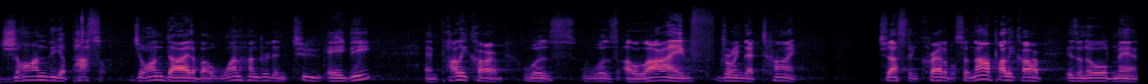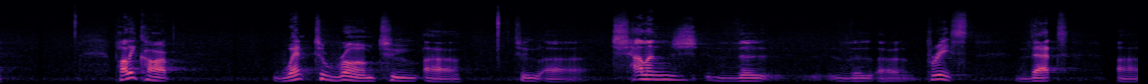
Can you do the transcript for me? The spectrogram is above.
John the Apostle. John died about 102 AD, and Polycarp was, was alive during that time. Just incredible. So now Polycarp is an old man. Polycarp went to Rome to, uh, to uh, challenge the, the uh, priest that uh,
